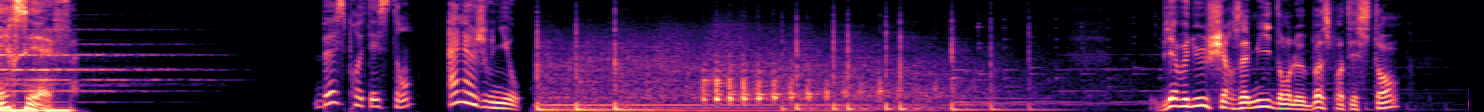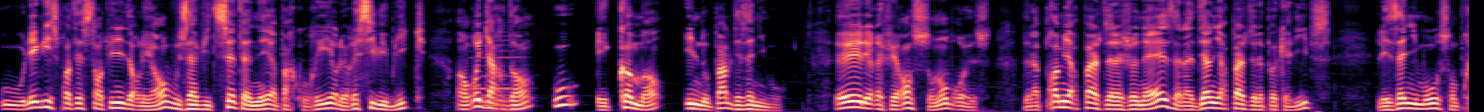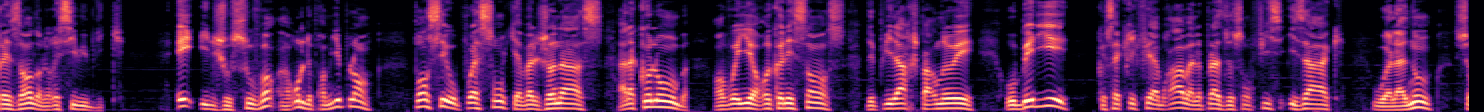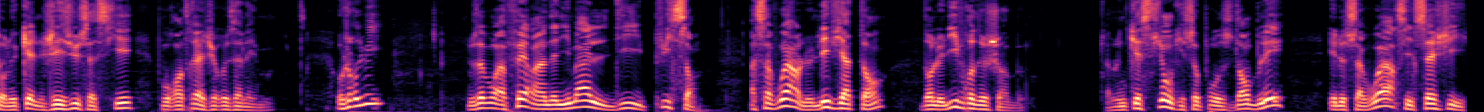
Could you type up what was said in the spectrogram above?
RCF. Buzz protestant, Alain Jougnot. Bienvenue, chers amis, dans le Buzz protestant, où l'Église protestante unie d'Orléans vous invite cette année à parcourir le récit biblique en regardant où et comment il nous parle des animaux. Et les références sont nombreuses. De la première page de la Genèse à la dernière page de l'Apocalypse, les animaux sont présents dans le récit biblique. Et ils jouent souvent un rôle de premier plan. Pensez aux poissons qui avalent Jonas, à la colombe, envoyée en reconnaissance depuis l'arche par Noé, au bélier que sacrifiait Abraham à la place de son fils Isaac, ou à l'anon sur lequel Jésus s'assied pour entrer à Jérusalem. Aujourd'hui, nous avons affaire à un animal dit puissant, à savoir le Léviathan dans le livre de Job. Alors une question qui s'oppose d'emblée est de savoir s'il s'agit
